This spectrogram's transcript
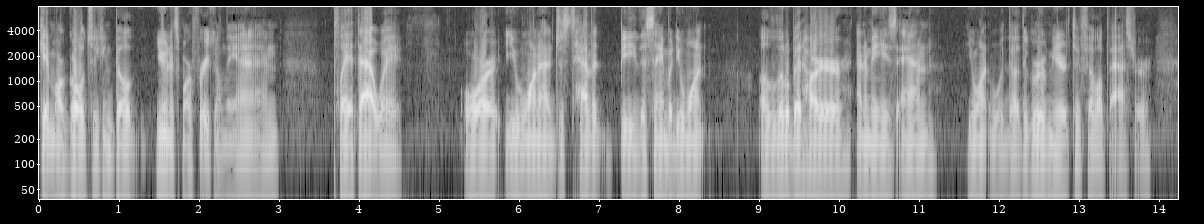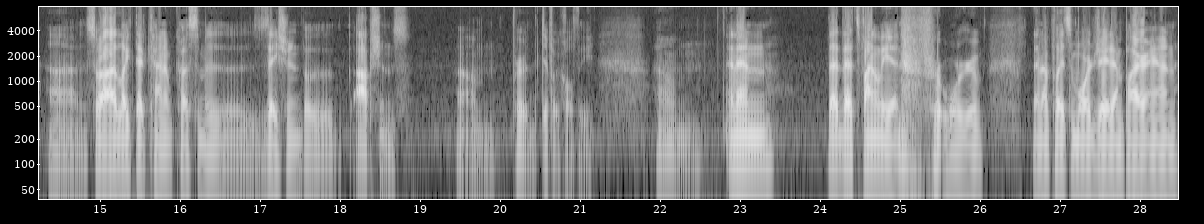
get more gold so you can build units more frequently and, and play it that way. Or you want to just have it be the same, but you want a little bit harder enemies and you want the, the groove meter to fill up faster. Uh, so I like that kind of customization, the options um, for difficulty. Um, and then that that's finally it for War Wargroove. Then I played some more Jade Empire, and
